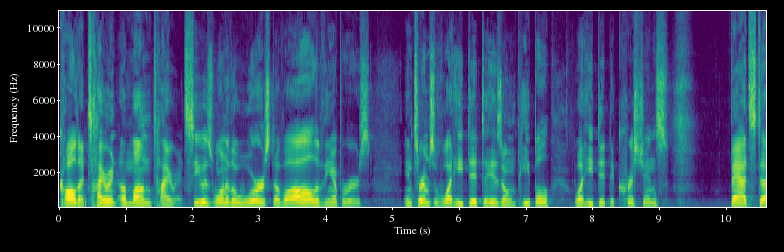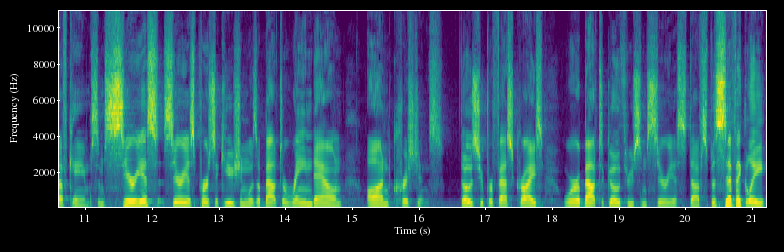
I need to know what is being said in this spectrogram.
called a tyrant among tyrants. He was one of the worst of all of the emperors in terms of what he did to his own people, what he did to Christians. Bad stuff came. Some serious, serious persecution was about to rain down on Christians. Those who profess Christ were about to go through some serious stuff. Specifically,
